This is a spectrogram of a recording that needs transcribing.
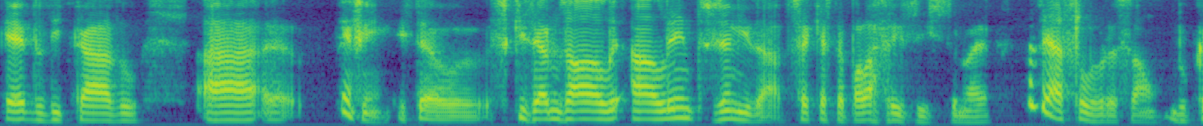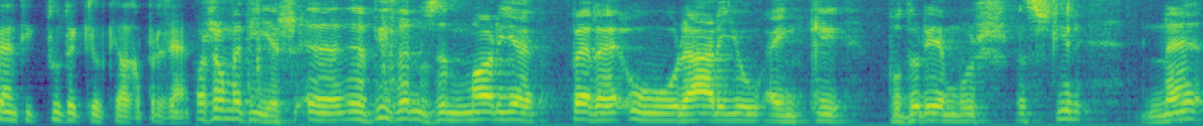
é dedicado a, enfim, isto é, se quisermos, a, a alentejanidade, se é que esta palavra existe, não é? Mas é a celebração do canto e tudo aquilo que ele representa. Oh, João Matias, uh, aviva-nos a memória para o horário em que poderemos assistir na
